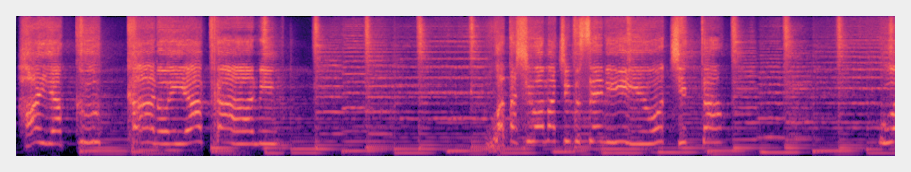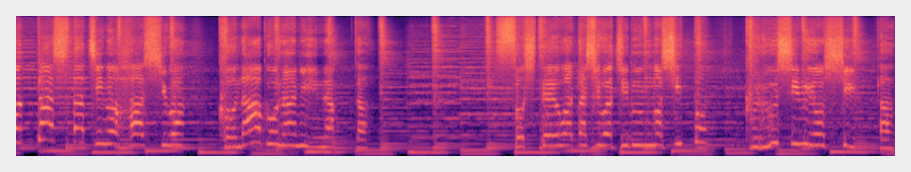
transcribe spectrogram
早くかのやかに。私は待ち伏せに落ちた。私たちの橋は粉々になった。そして私は自分の死と苦しみを知った。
